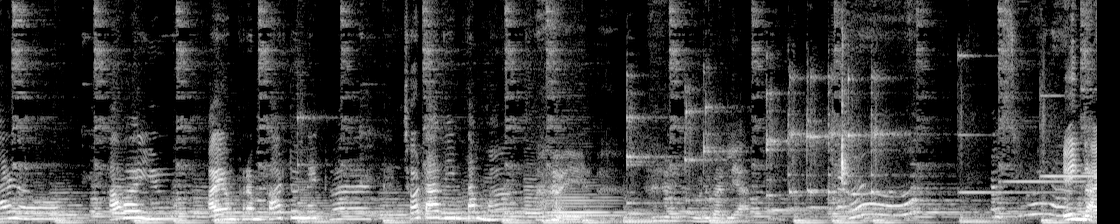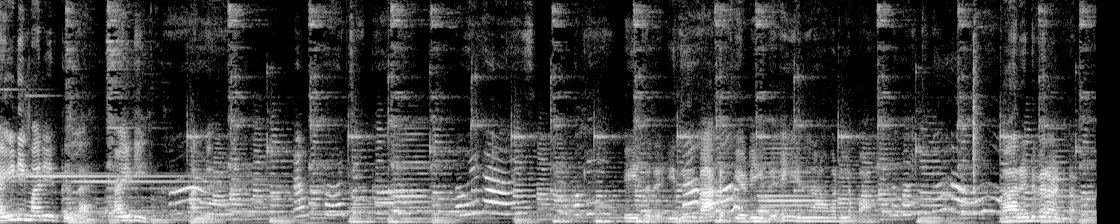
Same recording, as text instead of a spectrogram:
Hello. How are you? I'm from Cartoon Network Chhota Bheem தம்மா இல்லையா ஹலோ ஏய் இந்த ஐடி மாதிரி இருக்குல்ல? ஐடி அந்த இது இது பார்க்கறதுக்கு எப்படி இது? ஏய் இது நான் வரலப்பா ஆ ரெண்டு பேரும் வந்துட்டோம்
